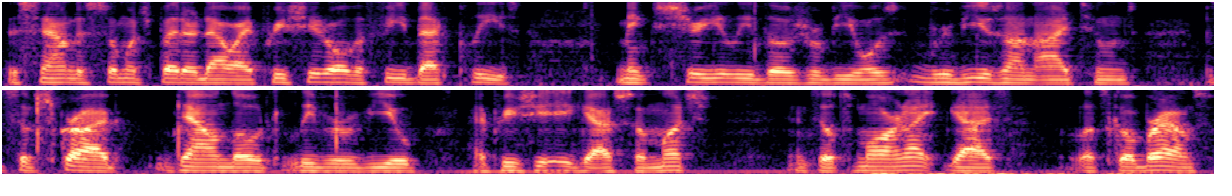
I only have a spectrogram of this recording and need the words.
The sound is so much better now. I appreciate all the feedback. Please make sure you leave those reviews reviews on iTunes. Subscribe, download, leave a review. I appreciate you guys so much. Until tomorrow night, guys, let's go Browns.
